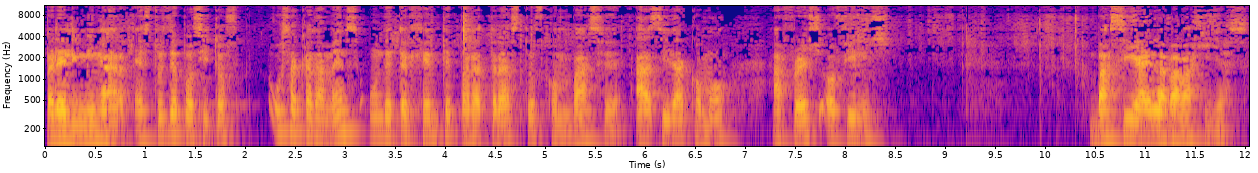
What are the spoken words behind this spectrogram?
Para eliminar estos depósitos, usa cada mes un detergente para trastos con base ácida como Afresh o Finish. Vacía el lavavajillas.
